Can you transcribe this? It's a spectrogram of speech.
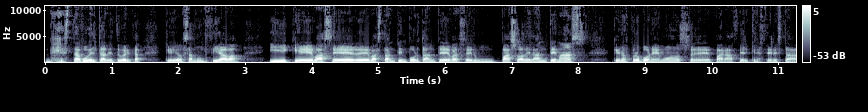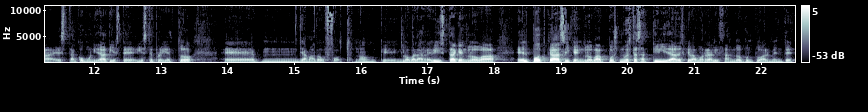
de esta vuelta de tuerca que os anunciaba y que va a ser bastante importante, va a ser un paso adelante más que nos proponemos para hacer crecer esta, esta comunidad y este, y este proyecto mm, llamado FOT, ¿no? que engloba la revista, que engloba el podcast y que engloba pues, nuestras actividades que vamos realizando puntualmente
